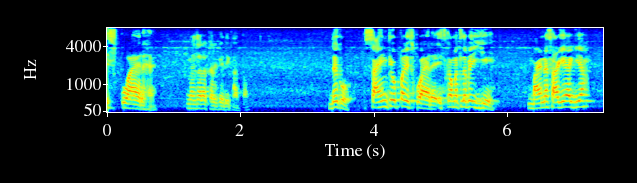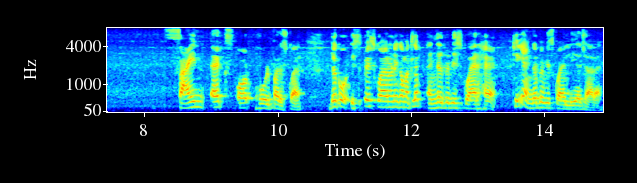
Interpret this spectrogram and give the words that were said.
स्क्वायर है। मैं ज़रा करके दिखाता हूँ। देखो, साइन के ऊपर स्क्वायर है। इसका मतलब है ये। माइनस आगे आ गया। साइन एक्स और होल पर स्क्वायर। देखो, इस पर स्क्वायर होने का मतलब एंगल पे भी स्क्वायर है। ठीक है, एंगल पे भी स्क्वायर लिया जा रहा है।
